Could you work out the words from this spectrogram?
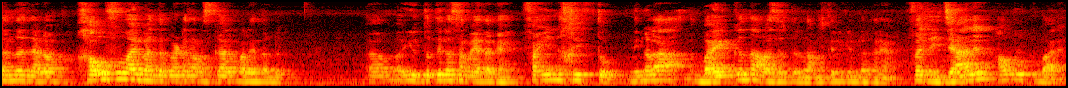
തന്നതിനാലോ ഹൗഫുമായി ബന്ധപ്പെട്ട നമസ്കാരം പറയുന്നുണ്ട്. യുദ്ധത്തിന്റെ സമയത്തൊക്കെ ഫൈൻ ഹിത്തു നിങ്ങൾ ആ ഭയക്കുന്ന അവസരത്തിൽ നമസ്കരിക്കുന്നത് എങ്ങനെയാണ്? ഔ റുക്കുബാലൻ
